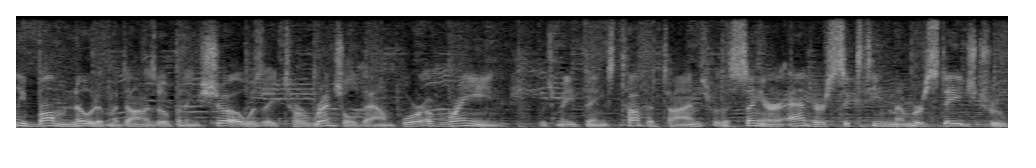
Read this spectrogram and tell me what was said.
Only bum note at Madonna's opening show was a torrential downpour of rain, which made things tough at times for the singer and her 16-member stage troupe.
